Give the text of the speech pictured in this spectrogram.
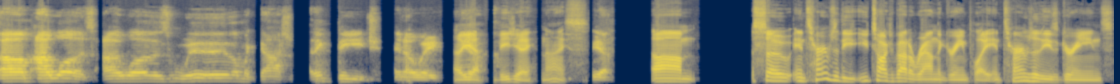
Um, I was, I was with, oh my gosh, I think Deej in 08. Oh yeah, VJ. Nice. Yeah. Um, so in terms of the, you talked about around the green play. In terms of these greens,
